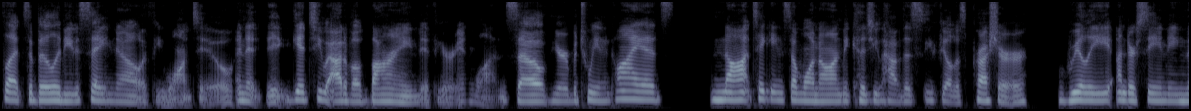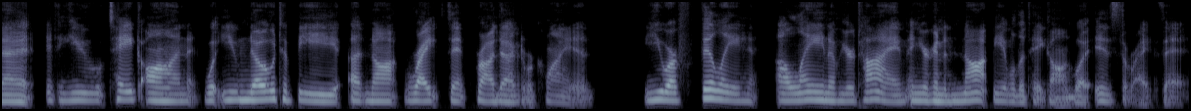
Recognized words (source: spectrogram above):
flexibility to say no if you want to. And it, it gets you out of a bind if you're in one. So if you're between clients, not taking someone on because you have this, you feel this pressure, really understanding that if you take on what you know to be a not right fit project or client, you are filling a lane of your time and you're going to not be able to take on what is the right fit.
